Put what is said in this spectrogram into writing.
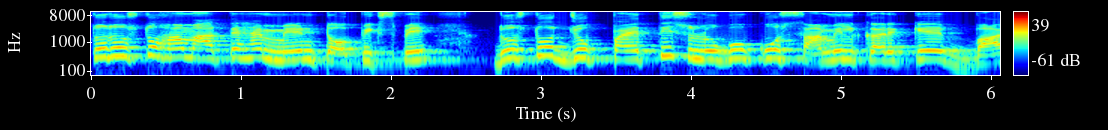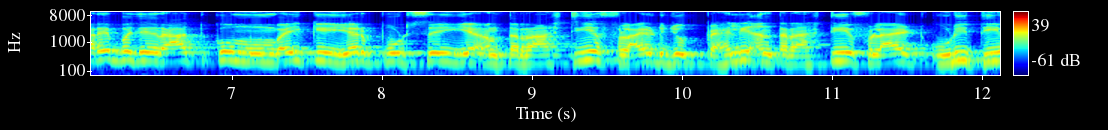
तो दोस्तों, हम आते हैं मेन टॉपिक्स पे। दोस्तों, जो 35 लोगों को शामिल करके 12 बजे रात को मुंबई के एयरपोर्ट से ये अंतर्राष्ट्रीय फ़्लाइट जो पहली अंतर्राष्ट्रीय फ़्लाइट उड़ी थी,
